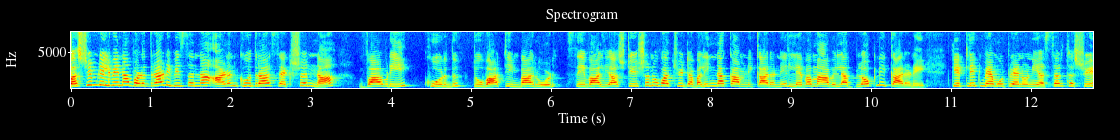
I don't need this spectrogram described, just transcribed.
પશ્ચિમ રેલવેના વડોદરા ડિવિઝનના આણંદ ગોધરા સેક્શનના વાવડી, ખુર્દ, ટુવા, ટીંબા રોડ સેવાલિયા સ્ટેશનો વચ્ચે ડબલિંગના કામને કારણે લેવામાં આવેલા બ્લોકને કારણે કેટલીક મેમો ટ્રેનોની અસર થશે.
